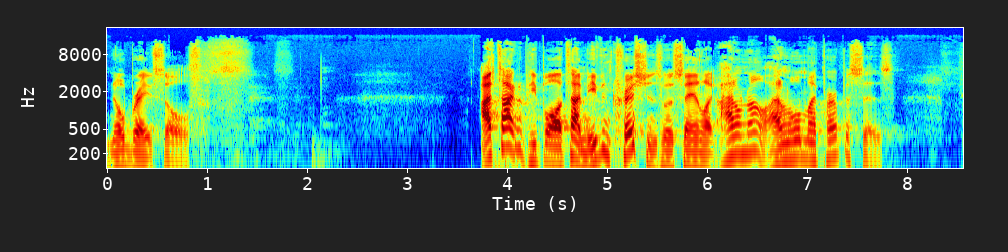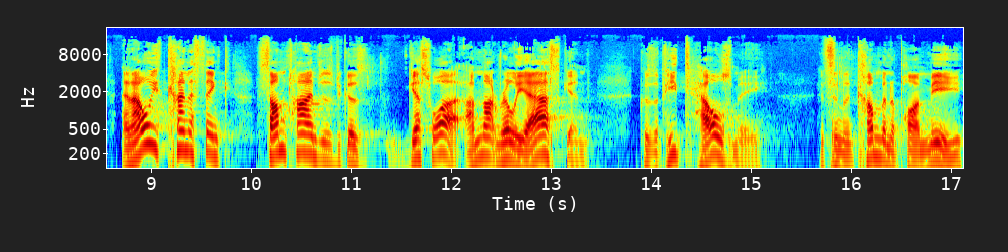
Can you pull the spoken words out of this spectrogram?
No brave souls. I've talked to people all the time, even Christians who are saying, like, I don't know. I don't know what my purpose is. And I always kind of think, Sometimes it's because, guess what? I'm not really asking, because if he tells me, it's an incumbent upon me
